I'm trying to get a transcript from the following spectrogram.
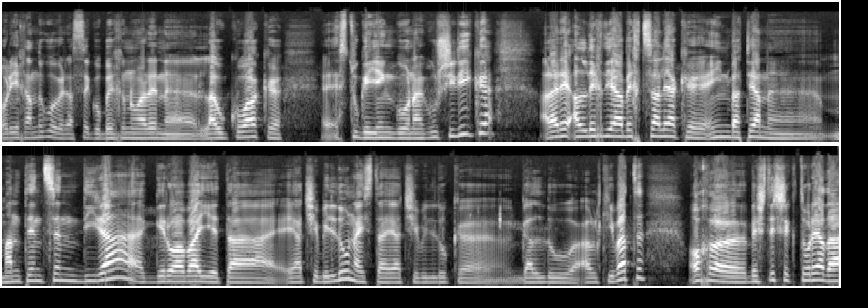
hori egin dugu, beraz, gobernuaren laukoak e, ez du gehiengo nagusirik. Alare, alderdia bertzaleak eh, egin batean uh, mantentzen dira, gero abai eta EH Bildu, naiz eta EH Bilduk uh, galdu alki bat. Hor, uh, beste sektorea da,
